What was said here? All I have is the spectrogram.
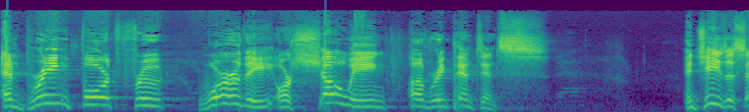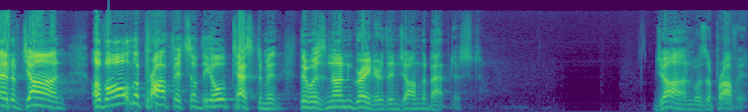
and bring forth fruit worthy or showing of repentance. And Jesus said of John, of all the prophets of the Old Testament, there was none greater than John the Baptist. John was a prophet,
